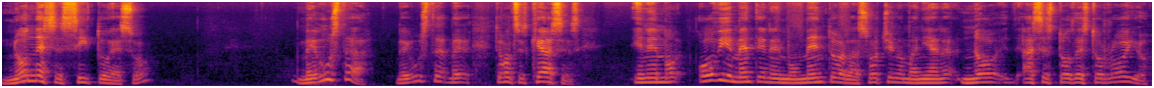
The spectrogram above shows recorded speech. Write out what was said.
no necesito eso. Me gusta, me gusta. entonces, ¿qué haces? En obviamente en el momento a las 8 de la mañana no haces todo este rollo,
